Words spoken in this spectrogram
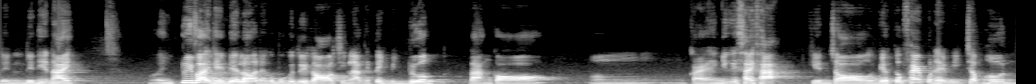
đến đến hiện nay. Tuy vậy thì điện lợi này có một cái rủi ro chính là cái tỉnh Bình Dương đang có cái, những cái sai phạm khiến cho việc cấp phép có thể bị chậm hơn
